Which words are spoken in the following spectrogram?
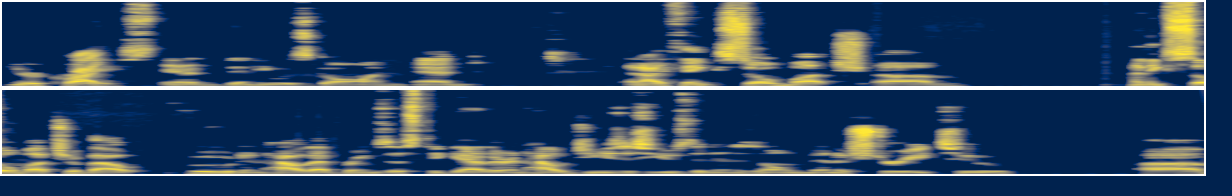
you're Christ," and then he was gone. And and I think so much. Um, I think so much about food and how that brings us together and how Jesus used it in his own ministry to uh,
